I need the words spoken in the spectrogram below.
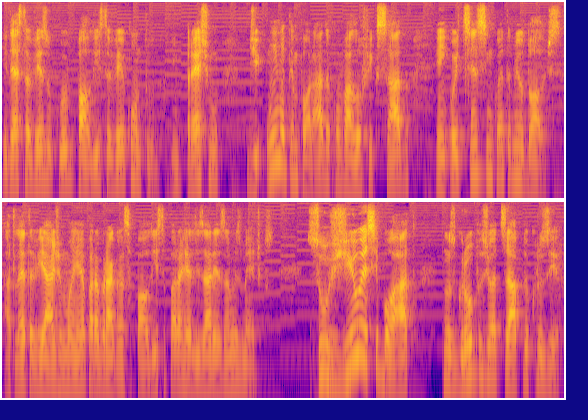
e desta vez o clube paulista veio com tudo. Empréstimo de uma temporada com valor fixado em 850 mil dólares. Atleta viaja amanhã para Bragança Paulista para realizar exames médicos. Surgiu esse boato nos grupos de WhatsApp do Cruzeiro.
